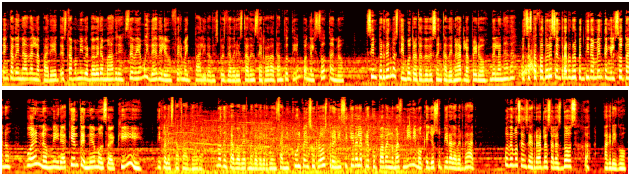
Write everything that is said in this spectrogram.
Encadenada en la pared estaba mi verdadera madre. Se veía muy débil, enferma y pálida después de haber estado encerrada tanto tiempo en el sótano. Sin perder más tiempo traté de desencadenarla, pero de la nada, los estafadores entraron repentinamente en el sótano. Bueno, mira, ¿quién tenemos aquí? dijo la estafadora. No dejaba ver nada de vergüenza ni culpa en su rostro y ni siquiera le preocupaba en lo más mínimo que yo supiera la verdad. Podemos encerrarlas a las dos, agregó,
